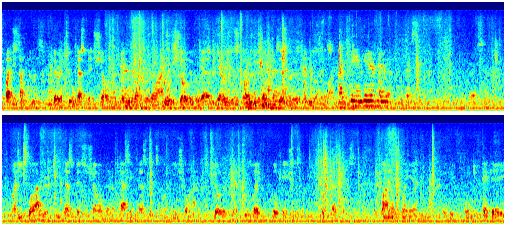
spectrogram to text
If I can help you, there are two test pits shown on every one of the lots to show that we have areas going to show existence of each lot. I can't hear him. On each lot, there are two test pits shown that are passing test pits on each lot to show that we have two plate locations of each test bits. The final plan, when we, when we pick a,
